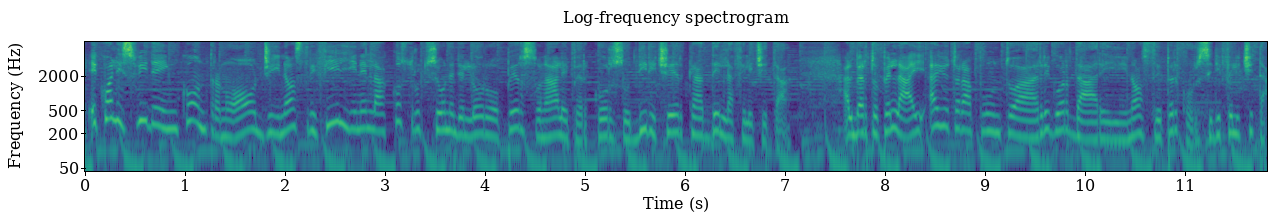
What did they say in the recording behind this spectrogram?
e quali sfide incontrano oggi i nostri figli nella costruzione del loro personale percorso di ricerca della felicità? Alberto Pellai aiuterà appunto a riguardare i nostri percorsi di felicità.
